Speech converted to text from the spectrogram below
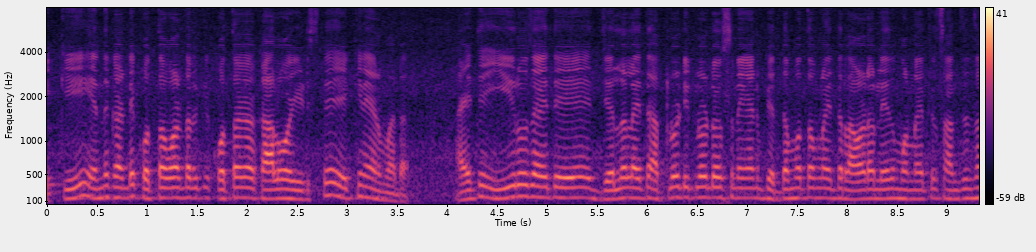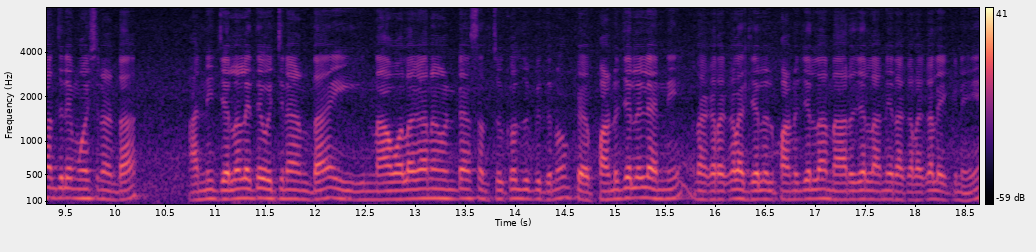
ఎక్కి. ఎందుకంటే కొత్త వాటర్కి కొత్తగా కాలువ ఇడిస్తే ఎక్కినాయి అనమాట. అయితే ఈ రోజు అయితే జల్లలు అయితే అట్లోటి ఇట్లోటి వస్తున్నాయి కానీ పెద్ద మొత్తంలో అయితే రావడం లేదు. మొన్న అయితే సంచులు సంచులే మోసినంట అన్ని జిల్లాలు అయితే వచ్చినాయంట. ఈ నా వలగానే ఉంటే అసలు చుక్కలు చూపిద్దాను. పండు జల్లలే అన్ని రకరకాల జల్లలు పండు జిల్లా నార జిల్లా అన్ని రకరకాలు ఎక్కినాయి.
